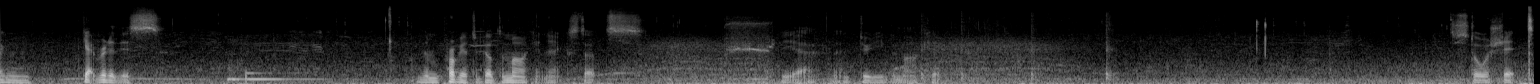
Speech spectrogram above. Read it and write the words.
I can get rid of this. And then we'll probably have to build the market next. That's... Yeah, I do need the market. Store shit.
